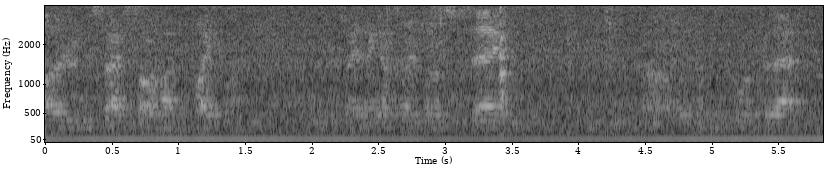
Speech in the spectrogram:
other than besides talking about the pipeline. If there's anything else anybody wants to say, uh, we'll open the floor for that.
